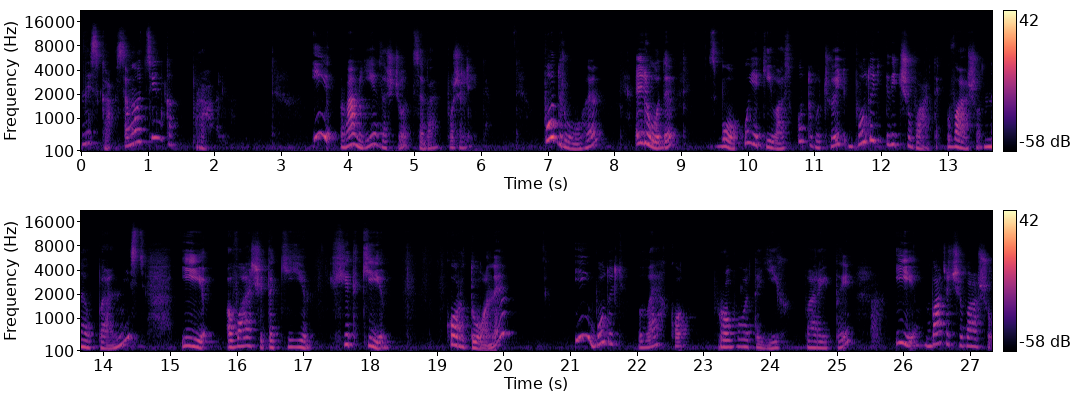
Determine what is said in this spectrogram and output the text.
низька самооцінка правильна. І вам є за що себе пожаліти. По-друге, люди з боку, які вас оточують, будуть відчувати вашу невпевненість і ваші такі хиткі кордони, і будуть легко пробувати їх перейти. І, бачачи вашу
